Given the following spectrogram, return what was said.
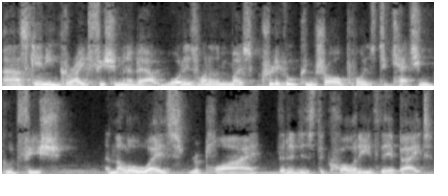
Ask any great fisherman about what is one of the most critical control points to catching good fish, and they'll always reply that it is the quality of their bait.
